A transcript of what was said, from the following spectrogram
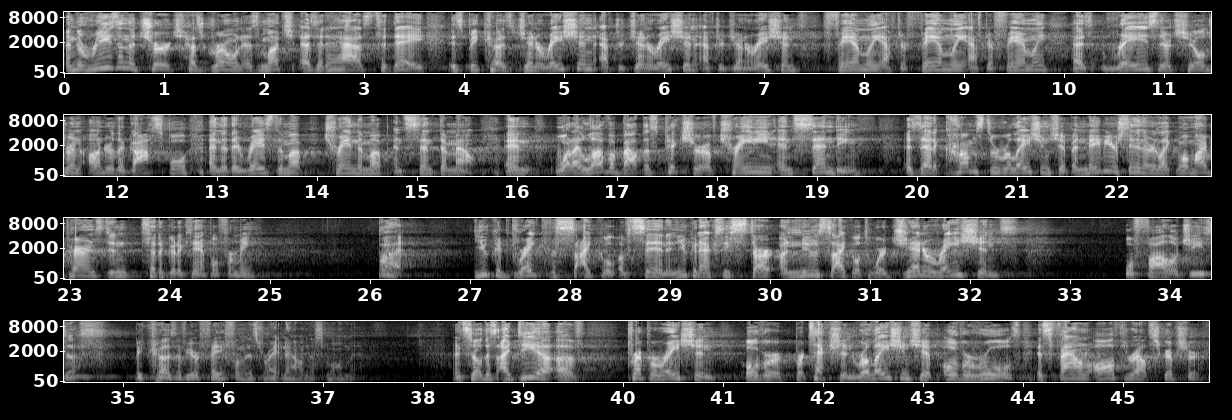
And the reason the church has grown as much as it has today is because generation after generation after generation, family after family after family has raised their children under the gospel and that they raised them up, trained them up, and sent them out. And what I love about this picture of training and sending is that it comes through relationship. And maybe you're sitting there like, well, my parents didn't set a good example for me. But you could break the cycle of sin and you can actually start a new cycle to where generations will follow Jesus because of your faithfulness right now in this moment. And so, this idea of preparation over protection, relationship over rules, is found all throughout Scripture.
